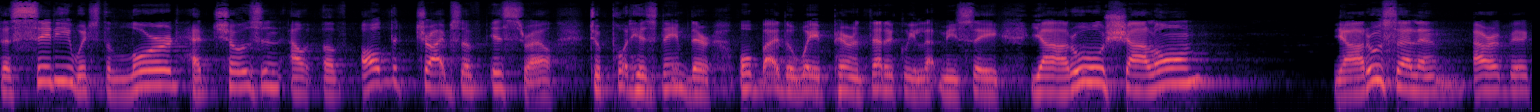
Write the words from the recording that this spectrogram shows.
the city which the Lord had chosen out of all the tribes of Israel to put his name there. Oh, by the way, parenthetically, let me say, Yaru Shalom, Jerusalem, Arabic,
